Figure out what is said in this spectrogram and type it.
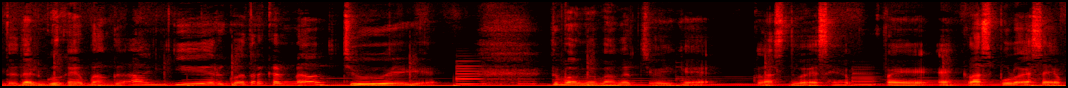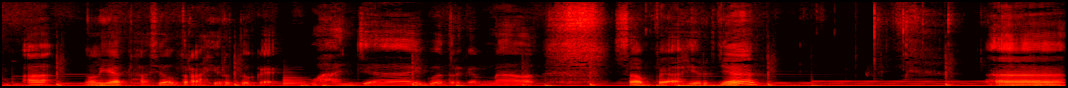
gitu. Dan gue kayak bangga anjir gue terkenal cuy. Itu bangga banget cuy. Kayak kelas 2 SMP eh kelas 10 SMA ngelihat hasil terakhir tuh kayak wajay gue terkenal. Sampai akhirnya uh,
